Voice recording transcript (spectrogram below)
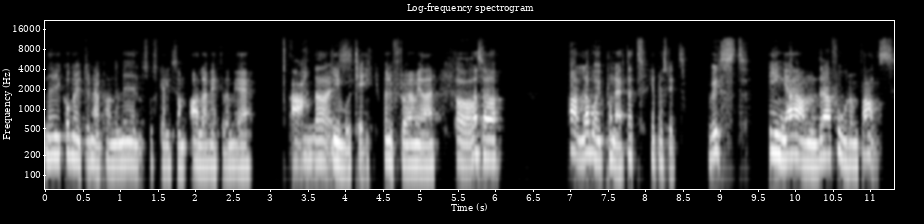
När vi kommer ut ur den här pandemin så ska liksom alla veta vem jag är. Ah, Nice. give or take, men du förstår vad jag menar. Ja, Alltså, alla var ju på nätet helt plötsligt visst. inga andra forum fanns.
